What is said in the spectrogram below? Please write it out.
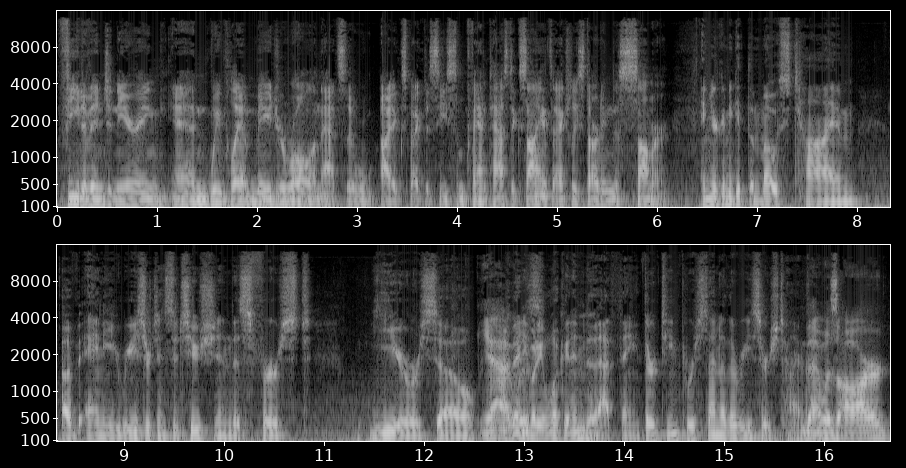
feat of engineering, and we play a major role in that. So I expect to see some fantastic science actually starting this summer. And you're going to get the most time of any research institution this first year or so yeah, of anybody was, looking into that thing. Thirteen percent of the research time. That was our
